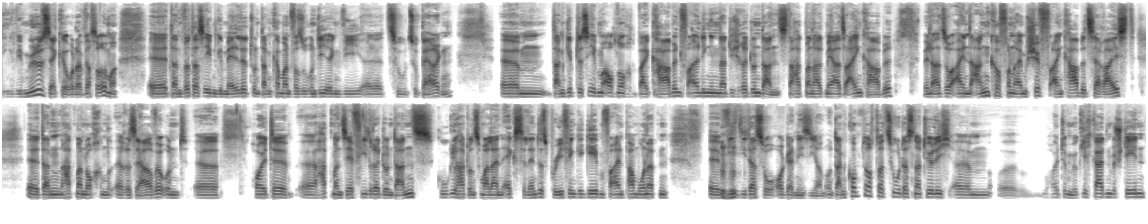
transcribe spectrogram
Dinge wie Müllsäcke oder was auch immer, äh, dann wird das eben gemeldet und dann kann man versuchen, die irgendwie äh, zu, zu bergen. Ähm, dann gibt es eben auch noch bei Kabeln vor allen Dingen natürlich Redundanz. Da hat man halt mehr als ein Kabel. Wenn also ein Anker von einem Schiff ein Kabel zerreißt, äh, dann hat man noch eine Reserve und äh, heute äh, hat man sehr viel Redundanz. Google hat uns mal ein exzellentes Briefing gegeben vor ein paar Monaten, äh, mhm. wie die das so organisieren. Und dann kommt noch dazu, dass natürlich ähm, äh, heute Möglichkeiten bestehen,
